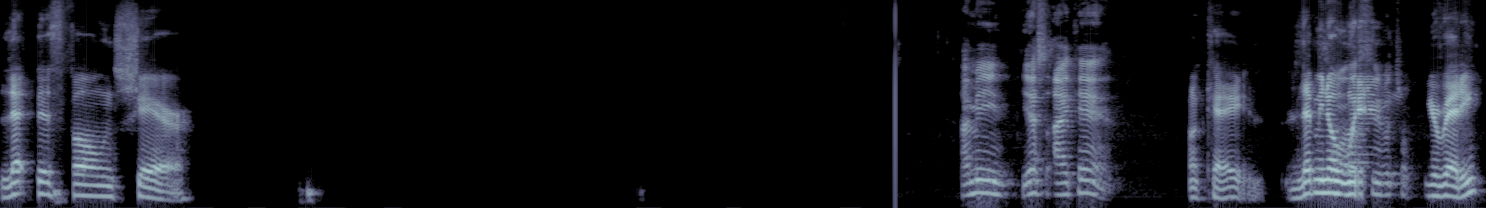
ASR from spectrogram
let this phone share? I mean, yes, I can. Okay. Let me know Well, when let's see which one. you're ready.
